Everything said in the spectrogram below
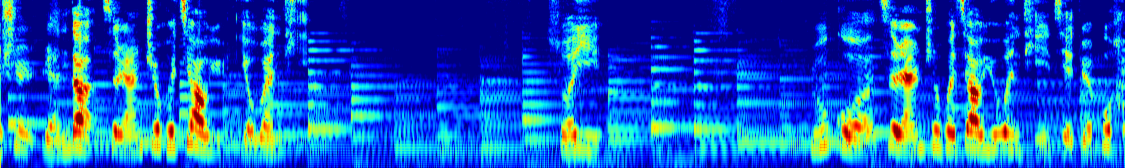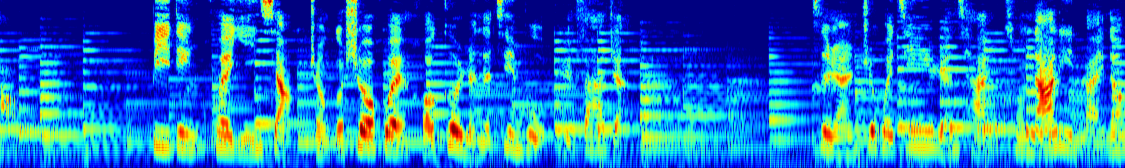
是人的自然智慧教育有问题，所以如果自然智慧教育问题解决不好，必定会影响整个社会和个人的进步与发展。自然智慧精英人才从哪里来呢？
